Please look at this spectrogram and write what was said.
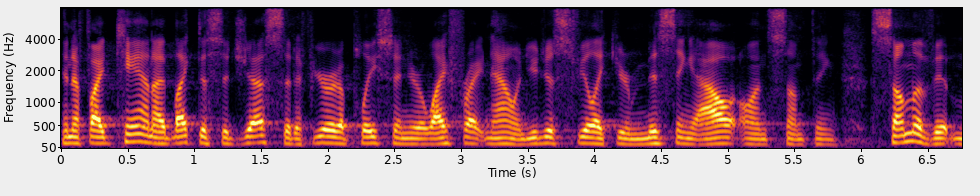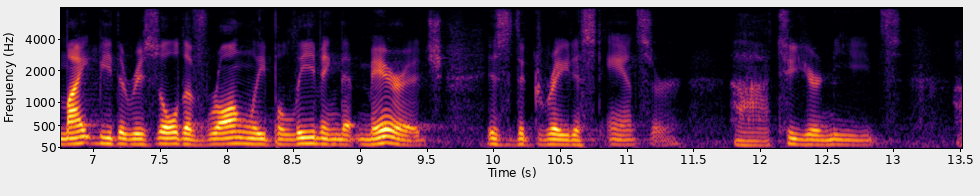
and if I can, I'd like to suggest that if you're at a place in your life right now and you just feel like you're missing out on something, some of it might be the result of wrongly believing that marriage is the greatest answer uh, to your needs. Uh,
